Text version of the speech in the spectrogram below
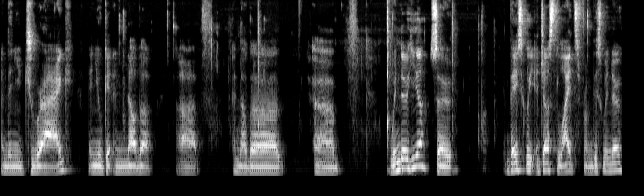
and then you drag, then you'll get another uh, another uh, window here. So basically adjust lights from this window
